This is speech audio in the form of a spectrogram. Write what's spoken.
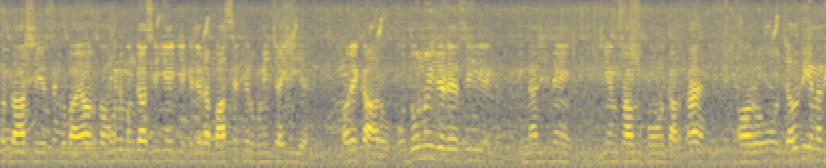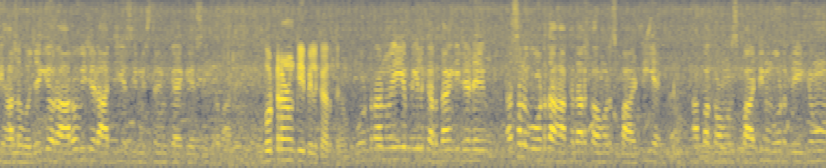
ਸਰਦਾਰ ਸ਼ੇਰ ਸਿੰਘ ਬਾਇਆ ਔਰ ਕਾਂਗਰਸ ਨੇ ਮੰਗਾ ਸੀਗੀਆਂ ਕਿ ਇੱਕ ਜਿਹੜਾ ਬੱਸ ਇੱਥੇ ਰੁਕਣੀ ਚਾਹੀਦੀ ਹੈ ਔਰ ਇੱਕ ਆਰਓ ਉਹ ਦੋਨੋਂ ਹੀ ਜਿਹੜੇ ਅਸੀਂ ਪੀਨਾ ਜੀ ਨੇ ਜੀਐਮ ਸਾਹਿਬ ਨੂੰ ਫੋਨ ਕਰਤਾ ਹੈ। ਔਰ ਉਹ ਜਲਦੀ ਇਹਨਾਂ ਦੀ ਹੱਲ ਹੋ ਜਾਏਗੀ ਔਰ ਆਰਓ ਵੀ ਜਿਹੜਾ ਅੱਜ ਹੀ ਅਸੀਂ ਮਿਸਤਰੀ ਨੂੰ ਕਹਿ ਕੇ ਅਸੀਂ ਕਰਵਾ ਦੇਵਾਂਗੇ ਵੋਟਰਾਂ ਨੂੰ ਕੀ ਅਪੀਲ ਕਰਦੇ ਹੋ? ਵੋਟਰਾਂ ਨੂੰ ਇਹ ਅਪੀਲ ਕਰਦਾ ਕਿ ਜਿਹੜੇ ਅਸਲ ਵੋਟ ਦਾ ਹੱਕਦਾਰ ਕਾਂਗਰਸ ਪਾਰਟੀ ਹੈ ਆਪਾਂ ਕਾਂਗਰਸ ਪਾਰਟੀ ਨੂੰ ਵੋਟ ਦੇ ਕਿਉਂ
